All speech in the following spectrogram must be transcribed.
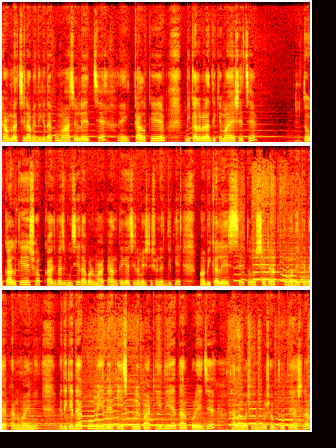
সামলাচ্ছিলাম। এদিকে দেখো মা চলে এসছে। এই কালকে বিকালবেলার দিকে মা এসেছে। তো কালকে সব কাজ বাজ গুছিয়ে তারপর মাকে আনতে গেছিলাম স্টেশনের দিকে। মা বিকালে এসছে, তো সেটা তোমাদেরকে দেখানো হয়নি। এদিকে দেখো মেয়েদেরকে স্কুলে পাঠিয়ে দিয়ে তারপরে এই যে থালা বাসনগুলো সব ধুতে আসলাম।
